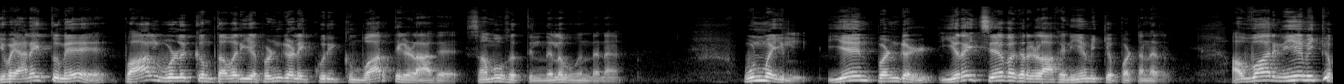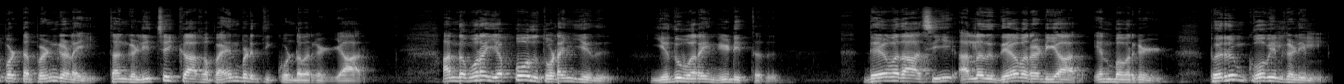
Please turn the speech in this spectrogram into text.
இவை அனைத்துமே பால் ஒழுக்கம் தவறிய பெண்களை குறிக்கும் வார்த்தைகளாக சமூகத்தில் நிலவுகின்றன. உண்மையில் ஏன் பெண்கள் இறை சேவகர்களாக நியமிக்கப்பட்டனர்? அவ்வாறு நியமிக்கப்பட்ட பெண்களை தங்கள் இச்சைக்காக பயன்படுத்தி கொண்டவர்கள் யார்? அந்த முறை எப்போது தொடங்கியது? எதுவரை நீடித்தது? தேவதாசி அல்லது தேவரடியார் என்பவர்கள் பெரும் கோவில்களில்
